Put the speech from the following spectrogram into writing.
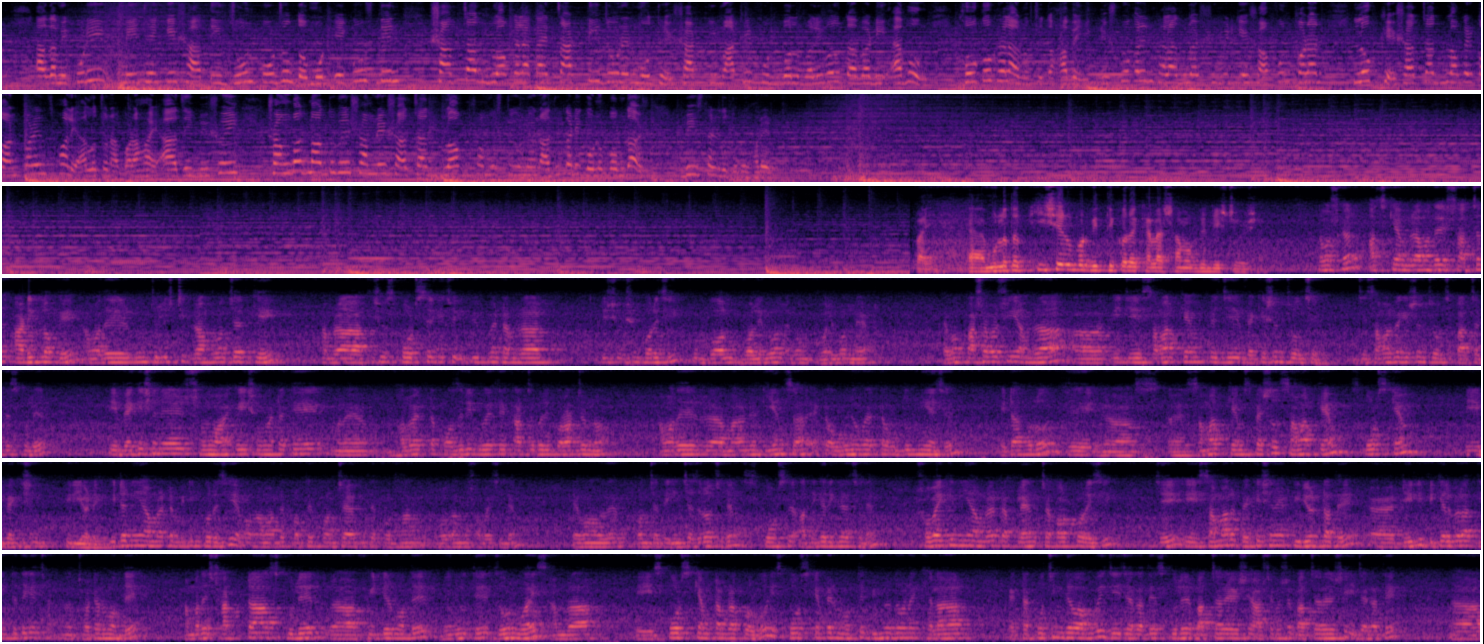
আগামী কুড়ি মে থেকে সাতই জুন পর্যন্ত মোট একুশ দিন সাতচাঁদ ব্লক এলাকায় চারটি জোনের মধ্যে সাতটি মাঠে ফুটবল, ভলিবল, কাবাডি এবং খো খো খেলা অনুষ্ঠিত হবে। গ্রীষ্মকালীন খেলাধুলার শিবিরকে সফল করার লক্ষ্যে সাতচাঁদ ব্লকের কনফারেন্স হলে আলোচনা করা হয়। আজ এই বিষয়ে সংবাদ মাধ্যমের সামনে সাতচাঁদ ব্লক সমষ্টি উন্নয়ন আধিকারিক অনুপম দাস বিস্তারিত তুলে ধরেন। পাই মূলত কিসের উপর ভিত্তি করে খেলার সামগ্রী ডিস্ট্রিবিউশন নমস্কার আজকে আমরা আমাদের সাতচান আরডি ব্লকে আমাদের উনচল্লিশটি গ্রাম পঞ্চায়েতকে আমরা কিছু স্পোর্টসের কিছু ইকুইপমেন্ট আমরা ডিস্ট্রিবিউশন করেছি ফুটবল ভলিবল এবং ভলিবল নেট এবং পাশাপাশি আমরা এই যে সামার ক্যাম্পে যে ভ্যাকেশন চলছে, যে সামার ভ্যাকেশন চলছে বাচ্চাদের স্কুলের এই ভ্যাকেশনের সময়, এই সময়টাকে মানে ভালো একটা পজিটিভ ওয়েতে কার্যকরী করার জন্য আমাদের মাননীয় ডিএম স্যার একটা অভিনব একটা উদ্যোগ নিয়েছেন। এটা হলো যে summer camp special summer camp sports camp এই ভ্যাকেশন পিরিয়ডে এটা নিয়ে আমরা একটা মিটিং করেছি এবং আমাদের প্রত্যেক পঞ্চায়েতের প্রধান প্রধান সবাই ছিলেন এবং আমাদের পঞ্চায়েতের ইনচার্জরাও ছিলেন স্পোর্টসের আধিকারিকরা ছিলেন। সবাইকে নিয়ে আমরা একটা প্ল্যান চেক আউট করেছি যে এই সামার ভ্যাকেশনের পিরিয়ডটাতে ডেইলি বিকেলবেলা তিনটে থেকে ছটার মধ্যে আমাদের সাতটা স্কুলের ফিল্ডের মধ্যে ভেন্যুতে জোন ওয়াইজ আমরা এই স্পোর্টস ক্যাম্পটা আমরা করব। এই স্পোর্টস ক্যাম্পের মধ্যে বিভিন্ন ধরনের খেলার একটা কোচিং দেওয়া হবে যে জায়গাতে স্কুলের বাচ্চারা এসে আশেপাশে বাচ্চারা এসে এই জায়গাতে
